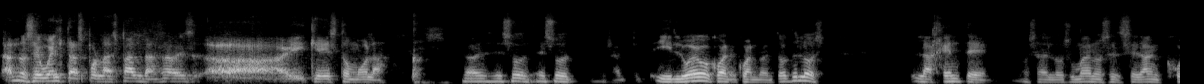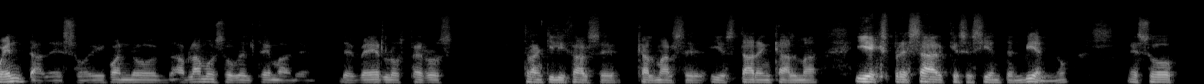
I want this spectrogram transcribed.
dándose vueltas por la espalda, ¿sabes? ¡Ay, que esto mola! ¿Sabes? Eso, eso, y luego cuando, cuando, entonces los, la gente, o sea, los humanos se, dan cuenta de eso y cuando hablamos sobre el tema de, de ver los perros tranquilizarse, calmarse y estar en calma y expresar que se sienten bien, ¿no? Eso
